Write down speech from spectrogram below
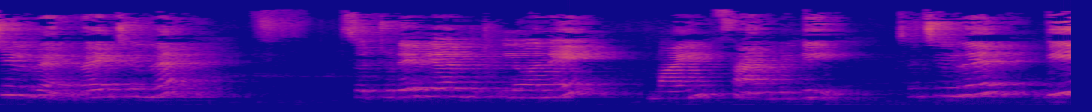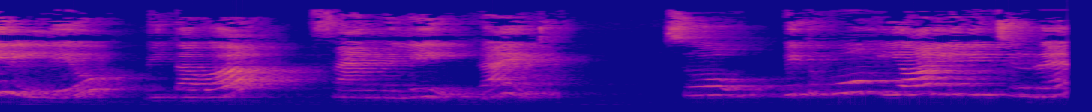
children. Right children? So today we are learning my family. So children, we live with our family, right? So with whom you are living children?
